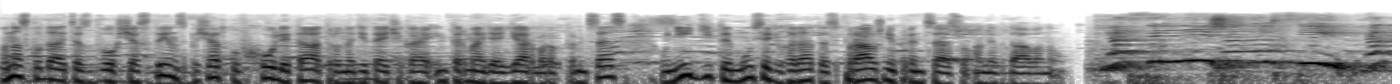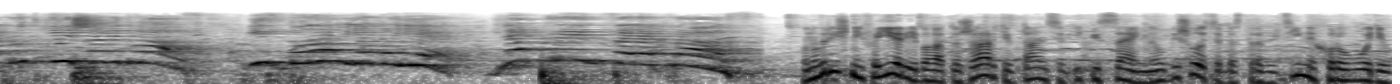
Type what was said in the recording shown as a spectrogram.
Вона складається з двох частин. Спочатку в холі театру на дітей чекає інтермедіа ярмарок принцес. У ній діти мусять вгадати справжню принцесу, а не вдавану. Я сильніша за всіх, я круткіша від вас. І здоров'я У новорічній феєрії багато жартів, танців і пісень. Не обійшлося без традиційних хороводів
